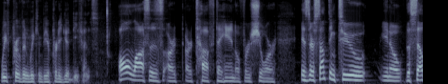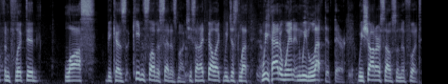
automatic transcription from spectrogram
we've proven we can be a pretty good defense all losses are, are tough to handle for sure is there something to you know the self-inflicted loss because Kedon Slovis said as much. He said, I felt like we just left, yeah. we had a win and we left it there. We shot ourselves in the foot.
